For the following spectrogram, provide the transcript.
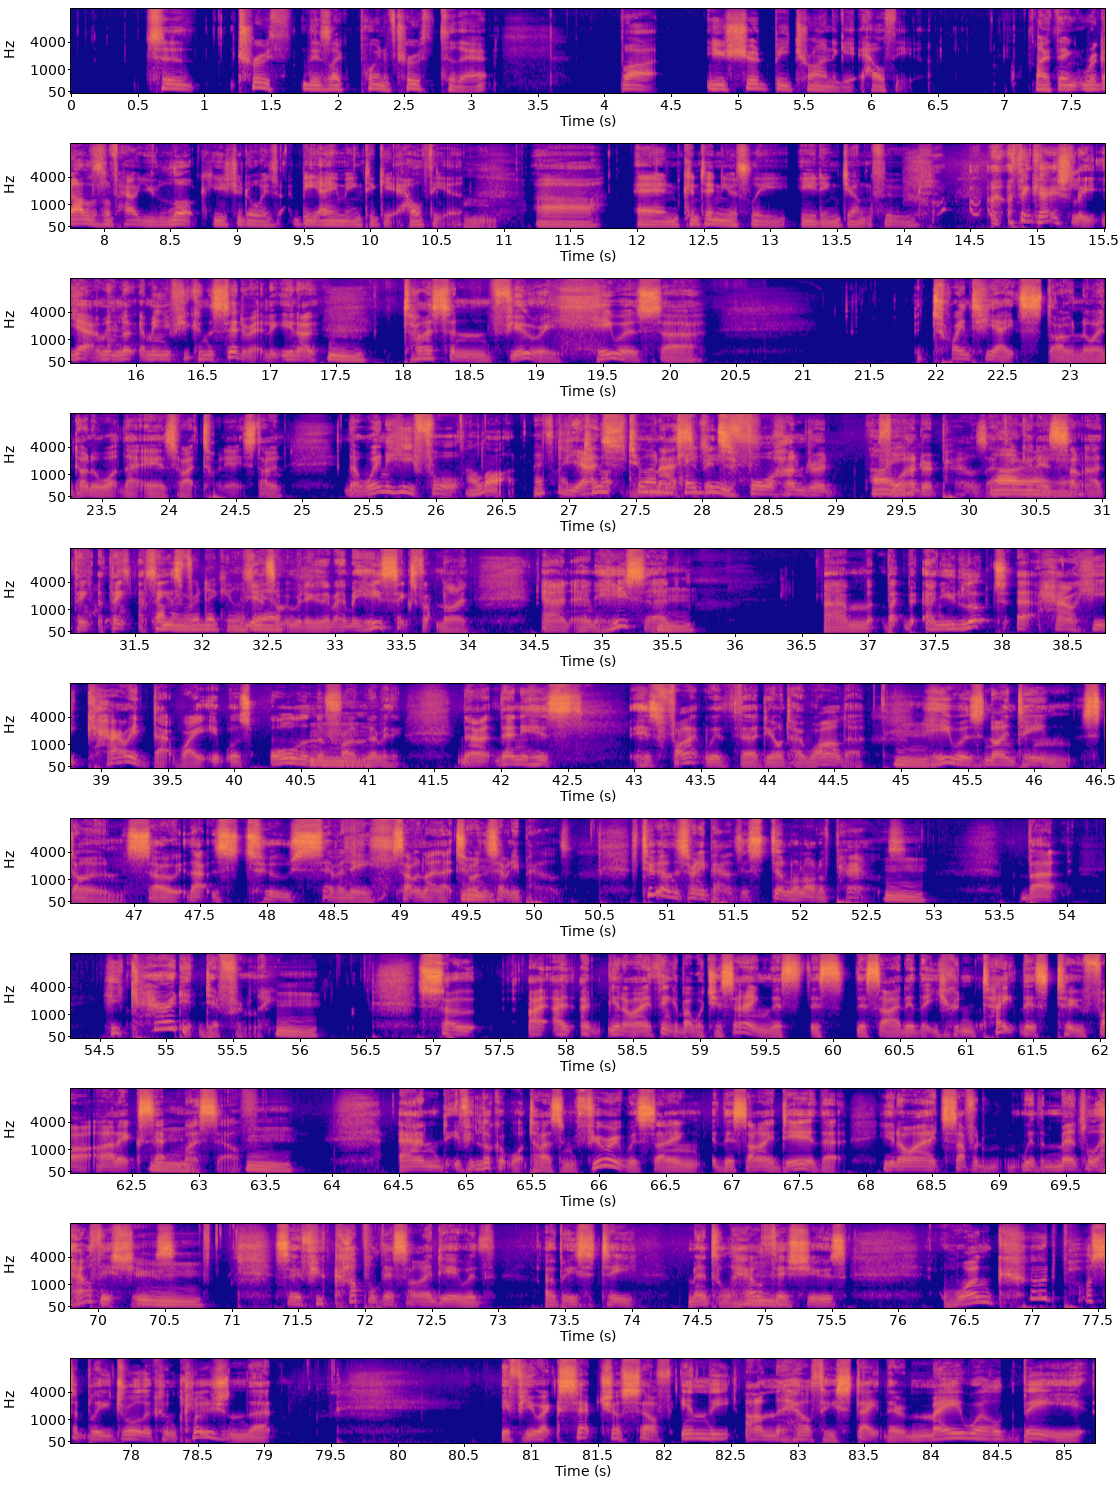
to truth, there's like a point of truth to that, but you should be trying to get healthier. I think, regardless of how you look, you should always be aiming to get healthier uh, and continuously eating junk food. I think actually, yeah. I mean, look. I mean, if you consider it, you know, Hmm. Tyson Fury, he was uh, twenty-eight stone. Now I don't know what that is. Right, twenty-eight stone. Now when he fought, A lot. That's like yeah, two, 200 massive. kgs. It's 400, Oh, yeah. 400 pounds. I Oh, think right, it is. yeah. Some, I think. I think. I think Something it's, ridiculous, Yeah, yeah. something ridiculous. I mean, he's six foot nine, and and he said. Hmm. Um, but and you looked at how he carried that weight; it was all in the front Hmm. and everything. Now, then his his fight with uh, Deontay Wilder, Hmm. he was 19 stone, so that was 270, something like that, 270 Hmm. pounds. 270 pounds is still a lot of pounds, Hmm. but he carried it differently. So. I, I, you know, I think about what you're saying. This, this, this idea that you can take this too far. I'll accept mm. myself. Mm. And if you look at what Tyson Fury was saying, this idea that, you know, I had suffered with mental health issues. Mm. So if you couple this idea with obesity, mental health issues, one could possibly draw the conclusion that if you accept yourself in the unhealthy state, there may well be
